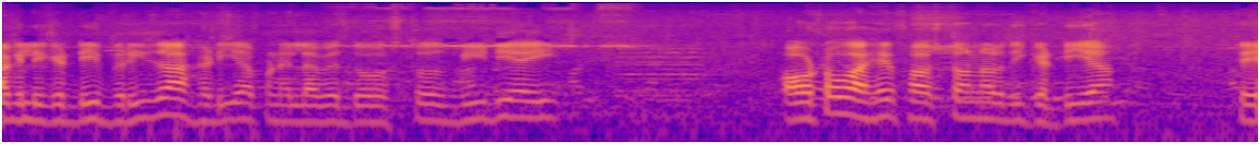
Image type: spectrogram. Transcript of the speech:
ਅਗਲੀ ਗੱਡੀ ਬਰੀਜ਼ਾ ਖੜੀ ਆਪਣੇ ਲਵੇ ਦੋਸਤੋ। VDI ਆਟੋ ਆ ਇਹ ਫਸਟ ਓਨਰ ਦੀ ਗੱਡੀ ਆ ਤੇ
